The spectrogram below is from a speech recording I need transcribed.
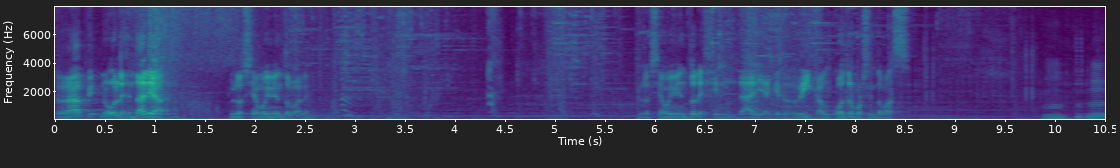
Rápido. No, legendaria. Velocidad de movimiento, vale Velocidad de movimiento legendaria Qué rica, un 4% más. Mm, mm,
